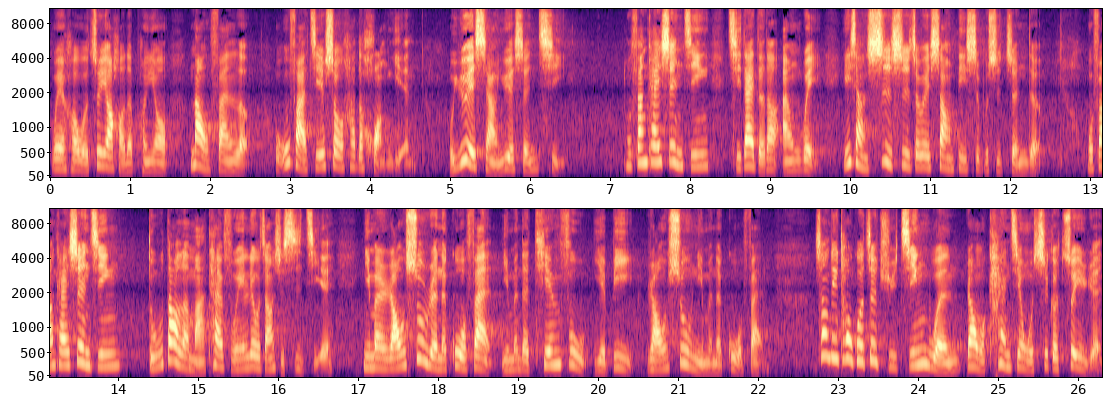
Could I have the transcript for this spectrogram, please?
我也和我最要好的朋友闹翻了，我无法接受他的谎言。我越想越生气，我翻开圣经，期待得到安慰，也想试试这位上帝是不是真的。我翻开圣经，读到了马太福音六章十四节：“你们饶恕人的过犯，你们的天父也必饶恕你们的过犯。”上帝透过这句经文，让我看见我是个罪人，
